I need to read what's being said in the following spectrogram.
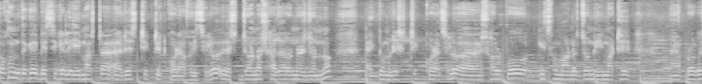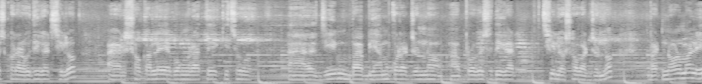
তখন থেকে বেসিক্যালি এই মাছটা রেস্ট্রিক্টেড করা হয়েছিল। জনসাধারণের জন্য একদম রেস্ট্রিক্ট করা ছিল। স্বল্প কিছু মানুষজন এই মাঠে প্রবেশ করার অধিকার ছিল। আর সকালে এবং রাতে কিছু জিম বা ব্যায়াম করার জন্য আহ, প্রবেশাধিকার ছিল সবার জন্য। বাট নর্মালি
